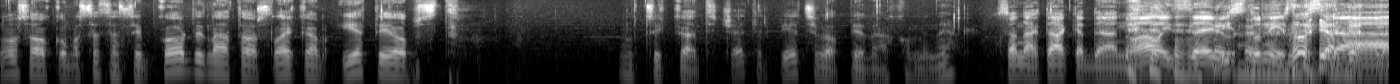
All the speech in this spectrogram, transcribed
nosaukuma sacensību koordinators laikam ietilpst. Nu, cik kādi 4, 5 vēl pienākumi, ne? Sanāk tā, ka no A līdz Z visas turnīrs ir ā,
